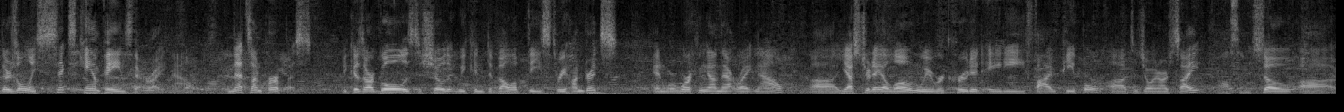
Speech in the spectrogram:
There's only six campaigns there right now, and that's on purpose because our goal is to show that we can develop these 300s and we're working on that right now. Uh, yesterday alone, we recruited 85 people uh, to join our site. Awesome. So uh,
